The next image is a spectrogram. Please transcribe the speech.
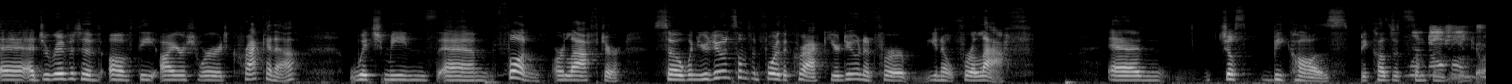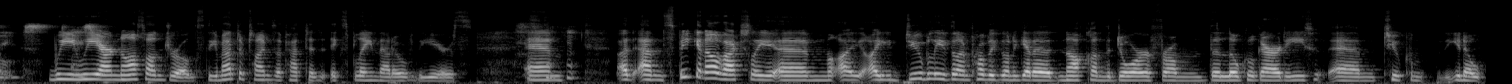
a, a derivative of the Irish word crackanna, which means um, fun or laughter. So when you're doing something for the crack, you're doing it for you know for a laugh. Um, just because because it's We're something on enjoy. drugs, We we are not on drugs. The amount of times I've had to explain that over the years. Um and, and speaking of actually, um I, I do believe that I'm probably going to get a knock on the door from the local Gardaí um to com- you know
